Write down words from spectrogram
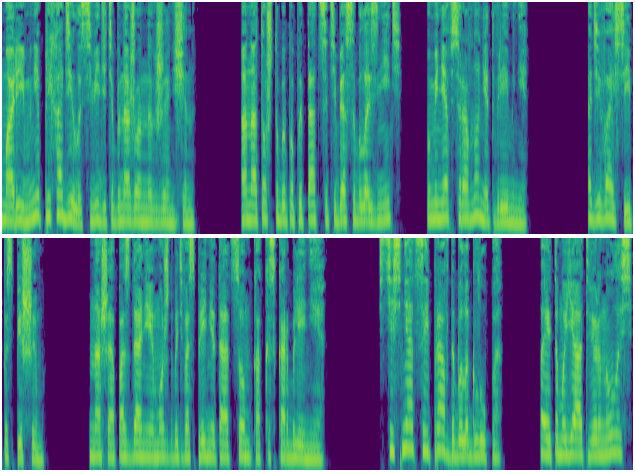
Мари, мне приходилось видеть обнаженных женщин. А на то, чтобы попытаться тебя соблазнить, у меня все равно нет времени. Одевайся и поспешим. Наше опоздание может быть воспринято отцом как оскорбление. Стесняться и правда было глупо. Поэтому я отвернулась,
